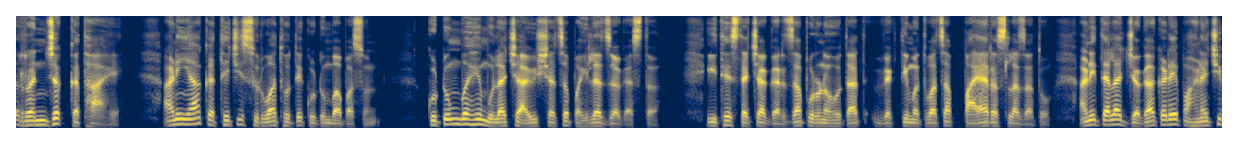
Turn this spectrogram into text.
रंजक कथा आहे. आणि या कथेची सुरुवात होते कुटुंबापासून. कुटुंब हे मुलाच्या आयुष्याचं पहिलं जग असतं. इथेच त्याच्या गरजा पूर्ण होतात व्यक्तिमत्वाचा पाया रचला जातो आणि त्याला जगाकडे पाहण्याची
